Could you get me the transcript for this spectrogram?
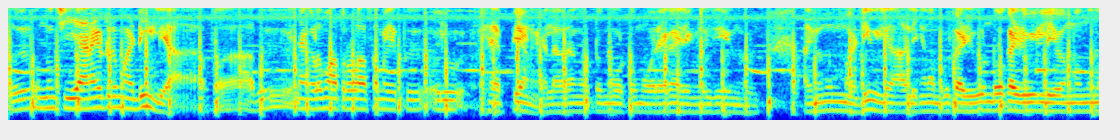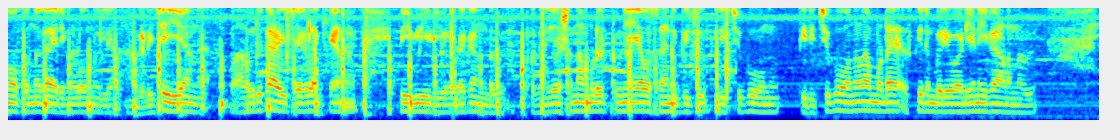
ഒന്നും ചെയ്യാനായിട്ടൊരു മടിയില്ല. അപ്പോൾ അത് ഞങ്ങൾ മാത്രമുള്ള ആ സമയത്ത് ഒരു ഹാപ്പിയാണ്. എല്ലാവരും അങ്ങോട്ടും ഇങ്ങോട്ടും ഓരോ കാര്യങ്ങളും ചെയ്യുന്നതും. അതിനൊന്നും മടിയില്ല. അല്ലെങ്കിൽ നമുക്ക് കഴിവുണ്ടോ കഴിവില്ലയോ എന്നൊന്നും നോക്കുന്ന കാര്യങ്ങളൊന്നുമില്ല. അങ്ങോട്ട് ചെയ്യാൻ. അപ്പോൾ ആ ഒരു കാഴ്ചകളൊക്കെയാണ് ഈ വീഡിയോയിലൂടെ കണ്ടത്. അതിനുശേഷം നമ്മൾ എട്ട് മണിയായി അവസാനിപ്പിച്ചു. തിരിച്ചു പോന്നു. തിരിച്ചു പോകുന്ന നമ്മുടെ സ്ഥിരം പരിപാടിയാണ് ഈ കാണുന്നത്.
